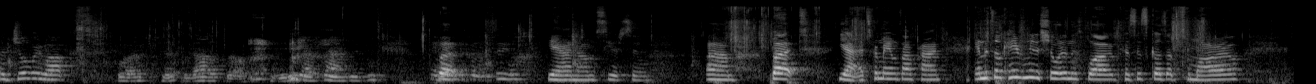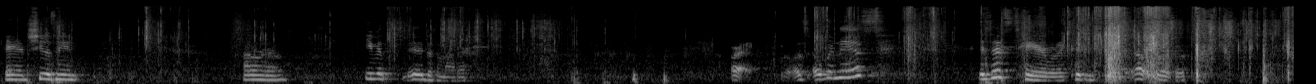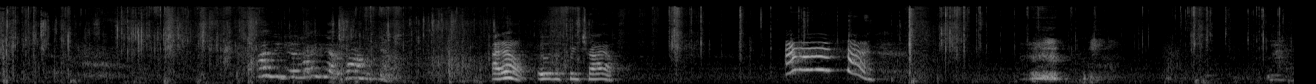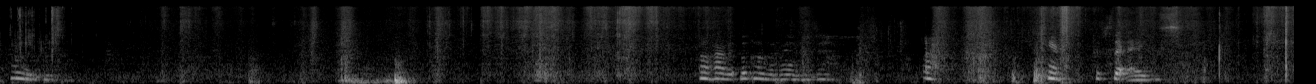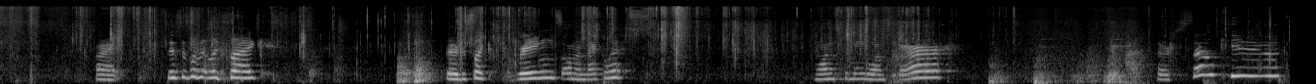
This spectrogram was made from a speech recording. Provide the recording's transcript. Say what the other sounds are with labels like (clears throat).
A jewelry box. well, that's a dollar stuff. You got time, did you? But yeah, I know I'm gonna see her soon. Um, but yeah, it's from Amazon Prime, and it's okay for me to show it in this vlog because this goes up tomorrow, and she doesn't even. I don't know. Even it doesn't matter. All right, well, let's open this. It says tear, but I couldn't tear it. Oh, there it goes. How you get how you got a palm account? I don't. It was a free trial. Ah! Have it. Look on the bag. Oh. Here, it's the eggs. Alright, this is what it looks like. They're just like rings on a necklace. One for me, one for her. They're so cute.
